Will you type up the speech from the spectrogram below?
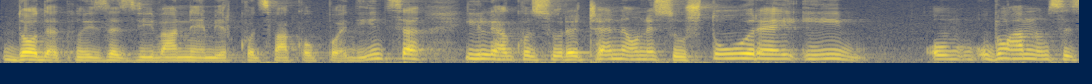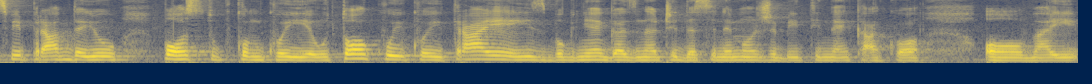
dodatno izaziva nemir kod svakog pojedinca, ili ako su rečene, one su šture i uglavnom se svi pravdaju postupkom koji je u toku i koji traje i zbog njega znači da se ne može biti nekako ovaj,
